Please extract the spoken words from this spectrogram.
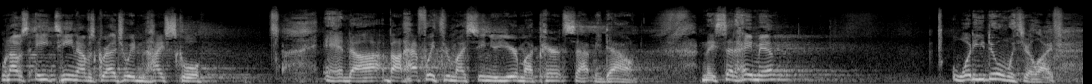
When I was 18, I was graduating high school. And uh, about halfway through my senior year, my parents sat me down. And they said, Hey, man, what are you doing with your life?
